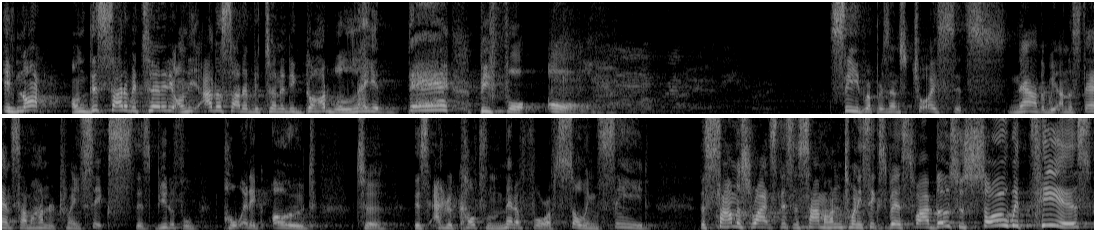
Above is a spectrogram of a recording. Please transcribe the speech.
if not on this side of eternity, on the other side of eternity, God will lay it there before all. Seed represents choice. It's now that we understand Psalm 126, this beautiful poetic ode to this agricultural metaphor of sowing seed. The psalmist writes this in Psalm 126, verse 5 Those who sow with tears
